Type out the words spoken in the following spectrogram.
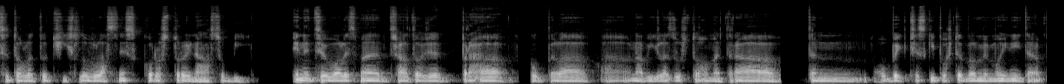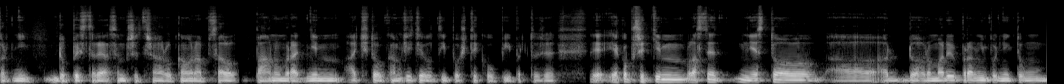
se tohleto číslo vlastně skoro strojnásobí. Iniciovali jsme třeba to, že Praha koupila na výlezu z toho metra ten objekt Český pošty byl mimo jiný teda první dopis, který já jsem před třeba rokama napsal pánům radním, ať to okamžitě od té pošty koupí, protože jako předtím vlastně město a, a dohromady dopravní podnik tomu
